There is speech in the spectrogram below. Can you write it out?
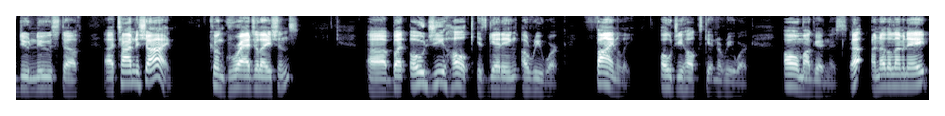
do news stuff. Uh, time to shine. Congratulations. Uh, but OG Hulk is getting a rework. Finally, OG Hulk's getting a rework. Oh my goodness. Uh, another lemonade.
